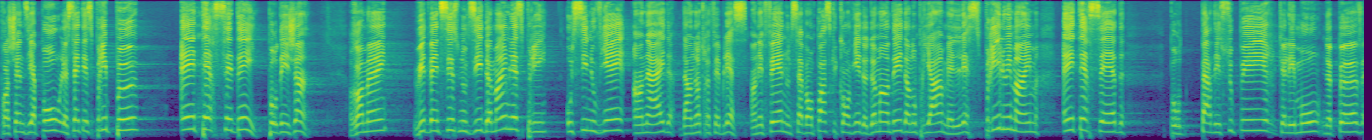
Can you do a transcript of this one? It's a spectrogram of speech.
Prochaine diapo, le Saint-Esprit peut intercéder pour des gens. Romains 8, 26 nous dit, de même l'Esprit aussi nous vient en aide dans notre faiblesse. En effet, nous ne savons pas ce qu'il convient de demander dans nos prières, mais l'Esprit lui-même intercède pour, par des soupirs que les mots ne peuvent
